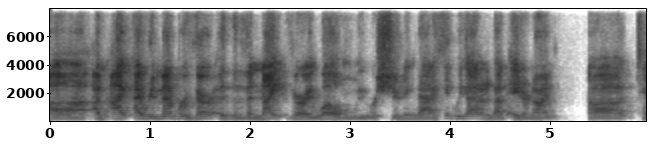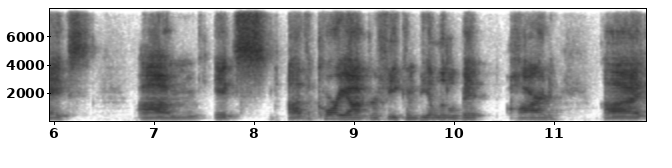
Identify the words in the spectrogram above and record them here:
uh, I, I, remember very the night very well when we were shooting that. I think we got it about eight or nine uh, takes. Um, it's uh, the choreography can be a little bit hard. Uh,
